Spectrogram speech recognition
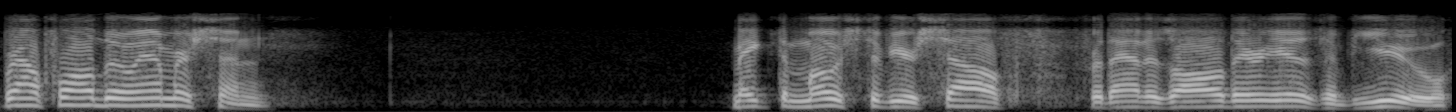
Ralph Waldo Emerson, make the most of yourself, for that is all there is of you.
